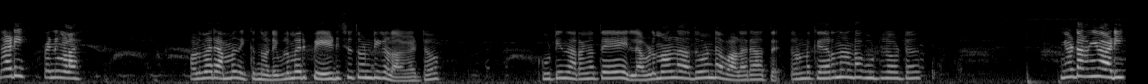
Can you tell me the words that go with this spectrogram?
നാടി പെണ്ണുങ്ങളെ. അവളുമാര് അമ്മ നിക്കുന്നുണ്ട്. ഇവളുമാര് പേടിച്ച തൊണ്ടികളാ കേട്ടോ. കൂട്ടിൽ നിന്ന് ഇറങ്ങത്തേ ഇല്ല. അവളുമാരിൽ അതുകൊണ്ടാ വളരാത്തെ. അതുകൊണ്ട് കേറുന്നുണ്ടോ കൂട്ടിലോട്ട്? ഇങ്ങോട്ട് ഇറങ്ങി വാടി.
